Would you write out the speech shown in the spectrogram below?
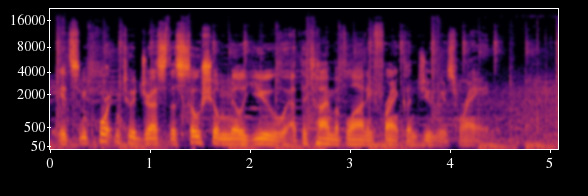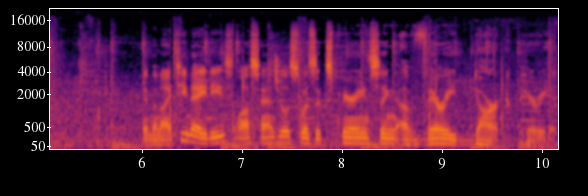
it's important to address the social milieu at the time of Lonnie Franklin Jr.'s reign. In the 1980s, Los Angeles was experiencing a very dark period.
